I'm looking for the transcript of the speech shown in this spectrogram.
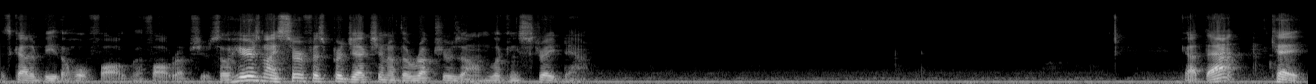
it's got to be the whole fault, the fault rupture. So here's my surface projection of the rupture zone, looking straight down. Got that? Okay.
